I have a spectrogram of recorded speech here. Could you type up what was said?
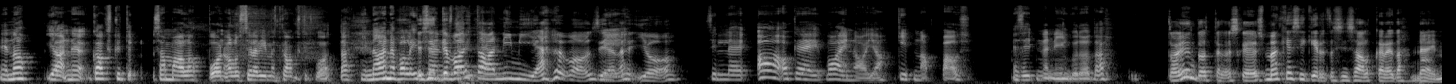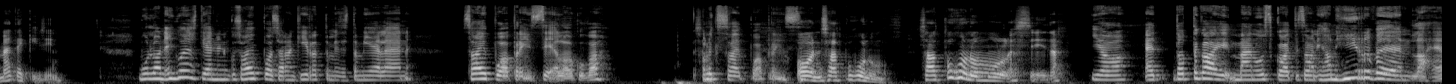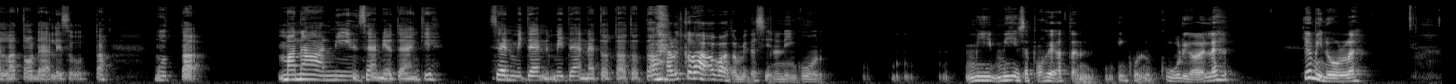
Ne nap- ja ne 20 samaa lappua on ollut siellä viimeiset 20 vuotta. Ja ne aina valitsee Ja sitten vaihtaa yhden. nimiä vaan siellä, Niin. joo. Silleen, aa okei, okay, vainoja, kidnappaus. Ja sitten ne niinku tota... Toi on totta, koska jos mä käsikirjoittaisin salkkareita, näin mä tekisin. Mulla on ikuisesti jäänyt niinku Saippuasaran kirjoittamisesta mieleen Saippua prinssi-elokuva. Oliko se Saippua prinssi? On, sä oot puhunut, sä oot puhunut mulle siitä. Joo, et totta kai mä en usko, että se on ihan hirveän lähellä todellisuutta, mutta mä näen niin sen jotenkin, sen miten, miten ne tota, tota... Haluatko vähän avata, mitä siinä niin kuin, mi, mihin sä pohjaat tämän niin kuin, kuulijoille ja minulle?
